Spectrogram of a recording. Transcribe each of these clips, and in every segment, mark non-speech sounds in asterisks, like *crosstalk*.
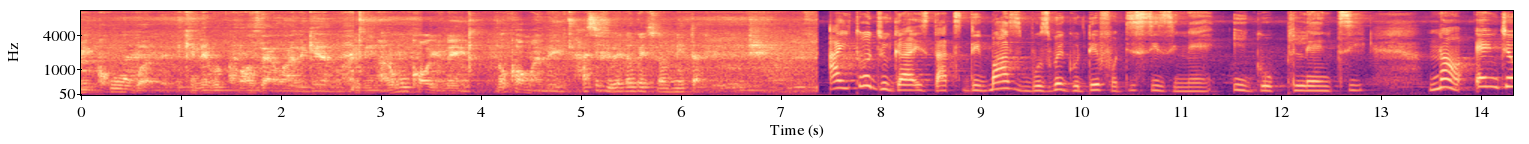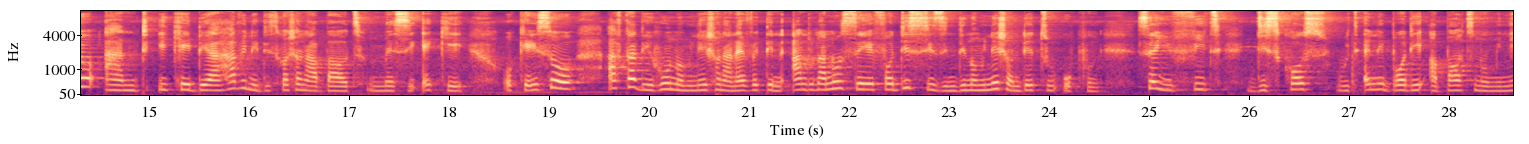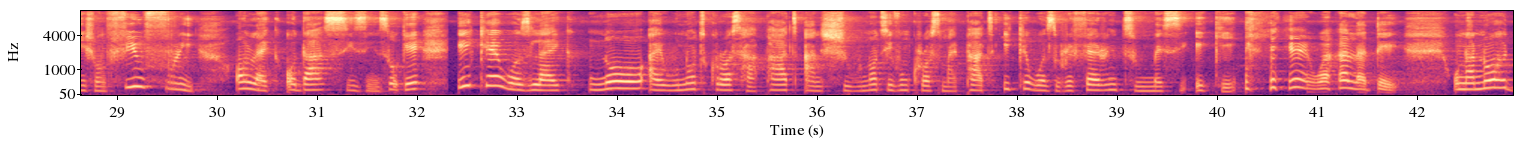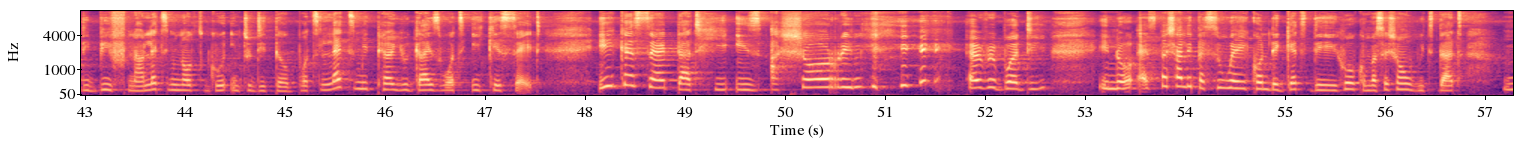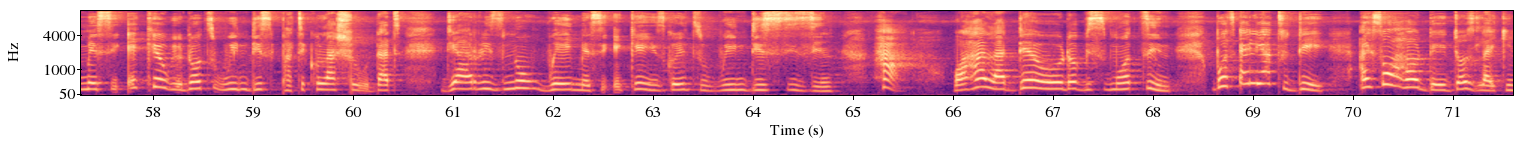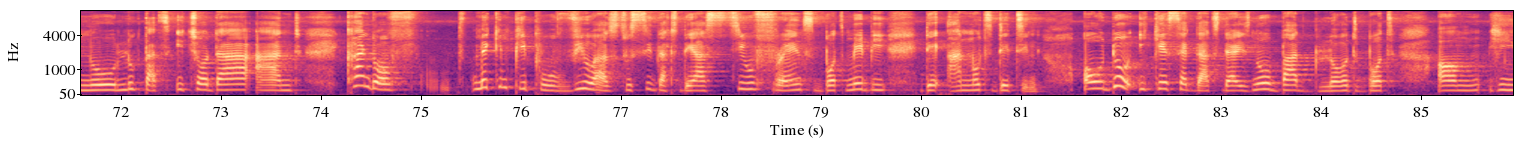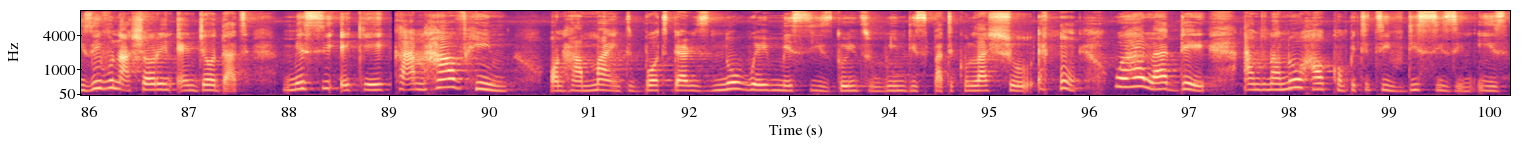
be cool, but it can never cross that line again. I mean, I don't call your name. Don't call my name. As if you were not going to nominate her. i told you guys that the gbas wey go dey for this season eh e go plenty. Now angel and ike they are having a discussion about mercy eke okay? So after the whole nomination and everything and una know say for this season the nomination dey too open. Say you fit discuss with anybody about nomination feel free unlike other seasons okay? Ike was like no i will not cross her path and she will not even cross my path. Ike was referring to mercy eke *laughs* *laughs* wahala dey. Una know the beef now. Let me not go into detail but let me tell you guys what ike said. Ike said that he is assuring *laughs* everybody you know especially person wey come dey get the whole conversation with that mercy eke will not win this particular show that there is no way mercy eke is going to win this season. Ha wahala dey o no be small thing. But earlier today i saw how they just like you know looked at each other and kind of making people viewers to see that they are still friends but maybe they are not dating. Although ike said that there is no bad blood but um he is even assuring angel that messi eke can have him on her mind but there is no way mercy is going to win this particular show. *laughs* Wahala dey. And una know how competitive this season is.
